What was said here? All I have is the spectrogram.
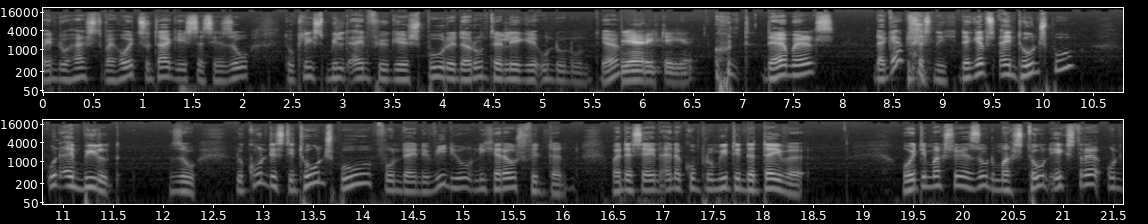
wenn du hast, weil heutzutage ist das ja so, du klickst Bild einfüge, Spure darunter lege und und und, ja? ja, richtig. Ja. Und damals, da gab es das nicht. Da gab es ein Tonspur und ein Bild. So, du konntest die Tonspur von deinem Video nicht herausfiltern, weil das ja in einer kompromierten Datei war. Heute machst du ja so, du machst Ton extra und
